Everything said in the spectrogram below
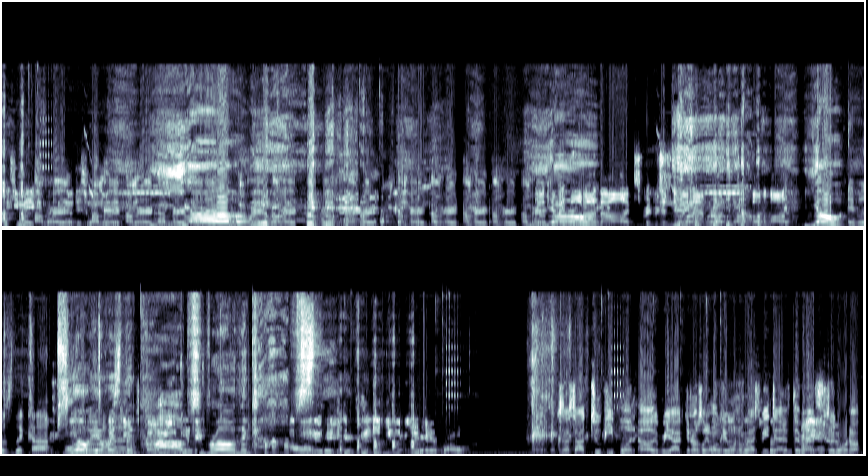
like he made I'm sure hurt. just I'm went hurt. with I'm hurt. I'm hurt. Yo, I'm hurt. I'm hurt. I'm hurt. I'm hurt. I'm hurt. I'm hurt. I'm hurt. I'm Yo, hurt. can we Yo. vote on Alex for just doing that, bro? Can we vote him off? Yo, It was the cops. yo, all the it was time. the It's funny, cops, isn't it? bro. The Oh, cops. and it was just me and you in there, bro. Because I saw two people in, uh, react, and I was like, okay, one of them has to be dead if the reactor's still going up.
